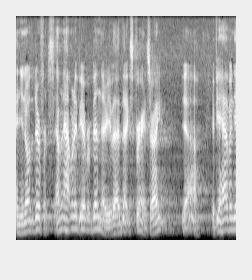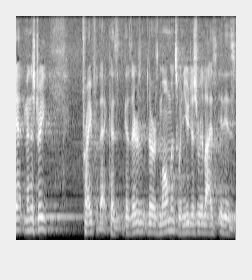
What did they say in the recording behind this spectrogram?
And you know the difference. How many, how many of you ever been there? You've had that experience, right? Yeah. If you haven't yet, ministry, pray for that because there's, there's moments when you just realize it is,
